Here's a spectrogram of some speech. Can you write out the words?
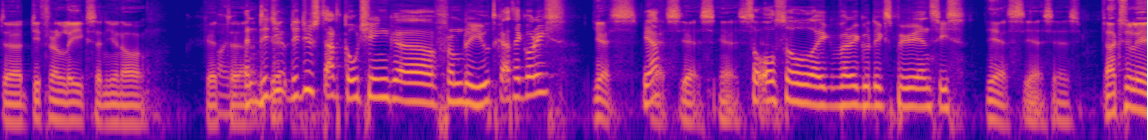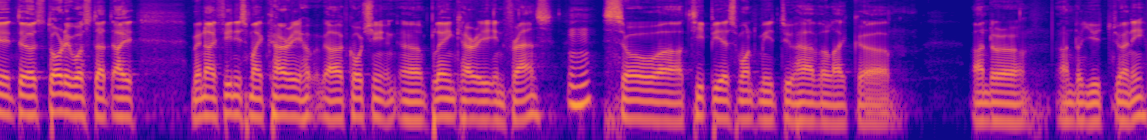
the different leagues and you know get. Uh, and did get- you did you start coaching uh, from the youth categories? Yes. Yeah? Yes. Yes. Yes. So yes. also like very good experiences. Yes, yes, yes. Actually, the story was that I, when I finished my career uh, coaching, uh, playing career in France, so uh, TPS want me to have a, like uh, under under U twenty.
